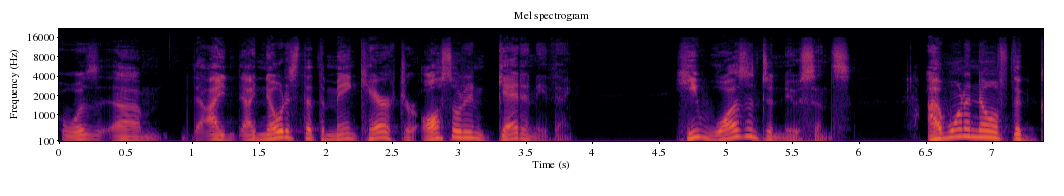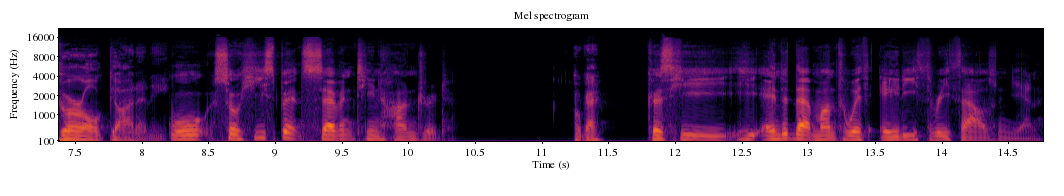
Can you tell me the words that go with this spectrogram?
was um i i noticed that the main character also didn't get anything. He wasn't a nuisance. I want to know if the girl got any. Well, so he spent seventeen hundred. Okay. Because he he ended that month with eighty three thousand yen,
